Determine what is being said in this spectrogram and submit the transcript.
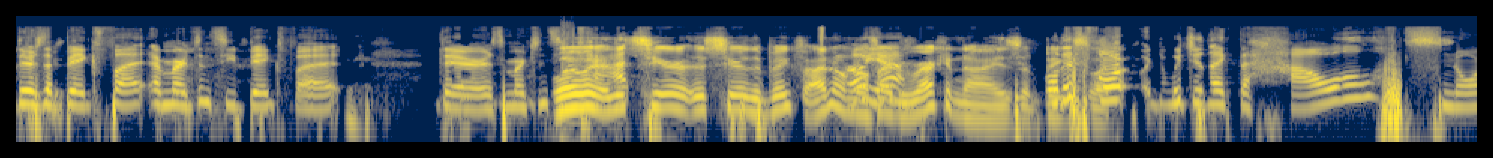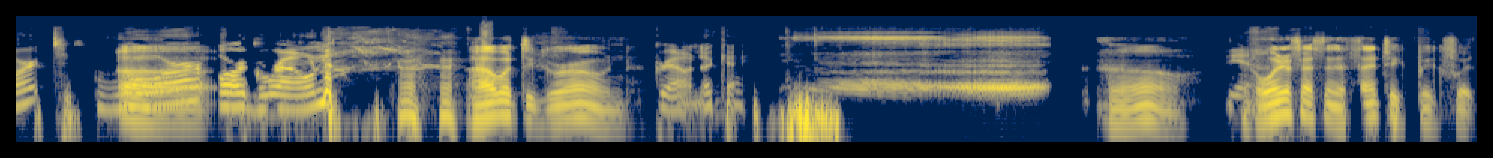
there's a Bigfoot, emergency Bigfoot. There's emergency Wait, wait. cat. Let's hear. Let's hear the Bigfoot. I don't Oh, know if yeah. I'd recognize a Well, this Bigfoot. four, would you like the howl, snort, roar, Uh, or groan? How about the groan? groan. Okay. Oh, Yeah. I wonder if that's an authentic Bigfoot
